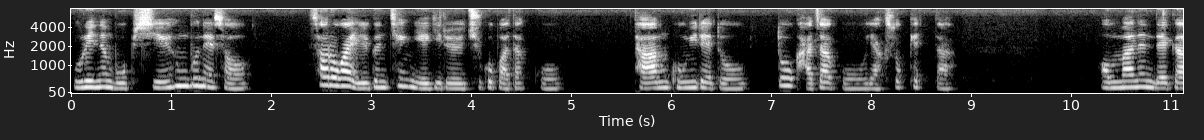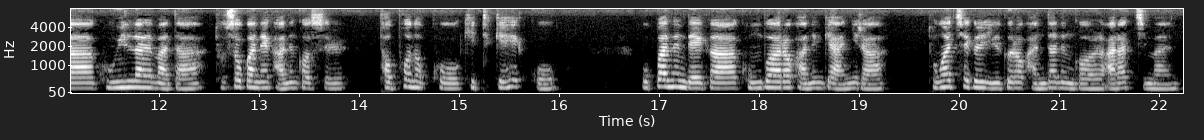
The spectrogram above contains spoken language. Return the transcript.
우리는 몹시 흥분해서 서로가 읽은 책 얘기를 주고받았고 다음 공일에도 또 가자고 약속했다. 엄마는 내가 공일날마다 도서관에 가는 것을 덮어놓고 기특해 했고 오빠는 내가 공부하러 가는 게 아니라 동화책을 읽으러 간다는 걸 알았지만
